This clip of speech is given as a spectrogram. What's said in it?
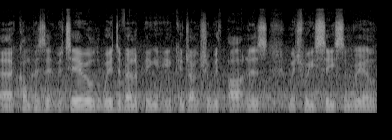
uh, composite material that we're developing in conjunction with partners, which we see some real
